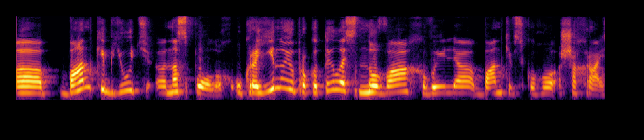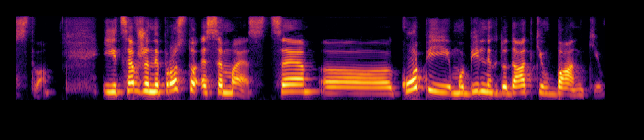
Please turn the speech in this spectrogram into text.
Е, Банки б'ють е, на сполох. Україною прокотилась нова хвиля банківського шахрайства. І це вже не просто смс, це е, копії мобільних додатків банків.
